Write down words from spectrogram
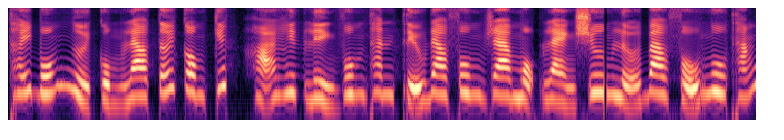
Thấy bốn người cùng lao tới công kích, hỏa hiếp liền vung thanh tiểu đao phun ra một làn sương lửa bao phủ ngu thắng.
